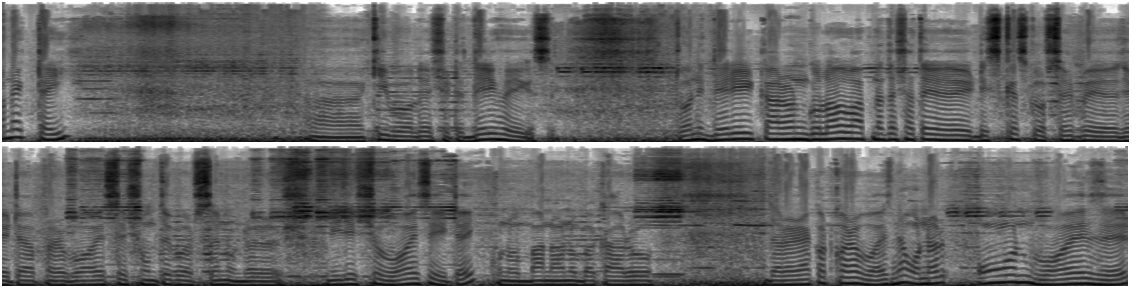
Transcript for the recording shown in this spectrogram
অনেকটাই কি বলে সেটা দেরি হয়ে গেছে। তো উনি দেরির কারণগুলোও আপনাদের সাথে ডিসকাস করছে যেটা আপনার ভয়েসে শুনতে পারছেন, ওনার নিজস্ব ভয়েসে এটাই, কোনো বানানো বা কারও দ্বারা রেকর্ড করা ভয়েস না, ওনার ওন ভয়েসের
